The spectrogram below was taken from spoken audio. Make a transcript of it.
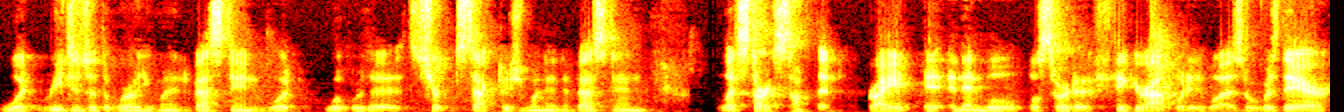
what regions of the world you want to invest in what what were the certain sectors you wanted to invest in? Let's start something right? And then we'll we'll sort of figure out what it was. Or was there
